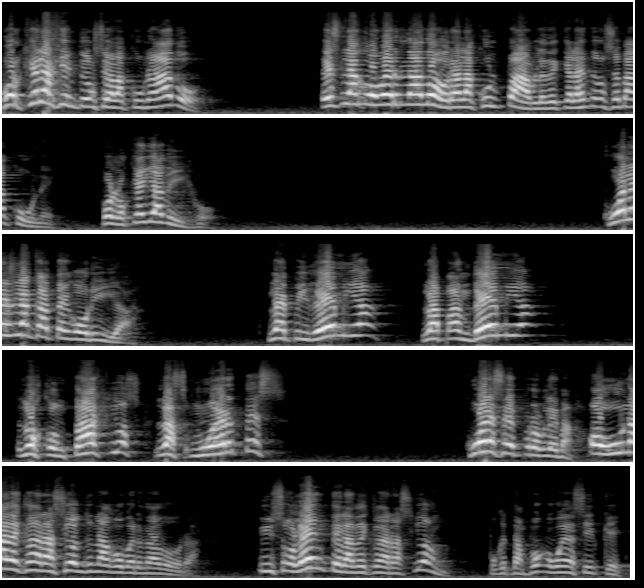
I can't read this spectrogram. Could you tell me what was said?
¿Por qué la gente no se ha vacunado? Es la gobernadora la culpable de que la gente no se vacune, por lo que ella dijo. ¿Cuál es la categoría? ¿La epidemia? ¿La pandemia? ¿Los contagios? ¿Las muertes? ¿Cuál es el problema? O una declaración de una gobernadora. Insolente la declaración, porque tampoco voy a decir que,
